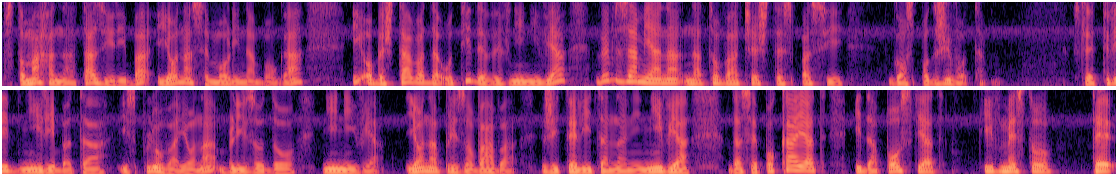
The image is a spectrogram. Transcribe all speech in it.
В стомаха на тази риба Јона се моли на Бога и обештава да отиде в Нинивја в замјана на това, че ще спаси Господ живота му. След три дни рибата исплюва Јона близо до И Јона призовава жителите на Нинивија да се покајат и да постјат и вместо те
